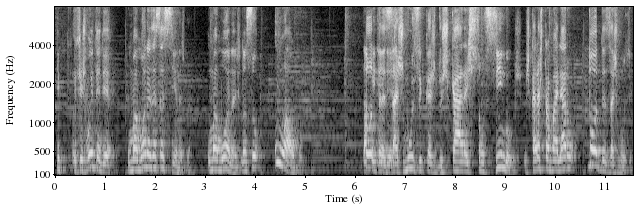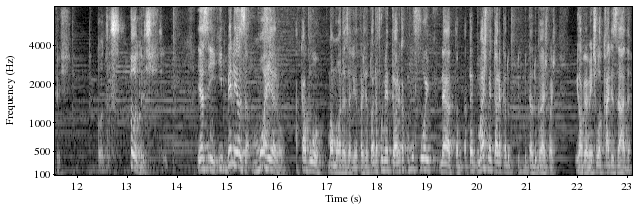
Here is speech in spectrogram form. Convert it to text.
que vocês vão entender. O Mamonas Assassinas, bro. O Mamonas lançou um álbum. Todas as músicas dos caras são singles. Os caras trabalharam todas as músicas. Todas. Todas. E assim, e beleza, morreram. Acabou Mamonas ali. A trajetória foi meteórica como foi, né? Até mais meteórica do, do que a do Guns, mas e obviamente localizada.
